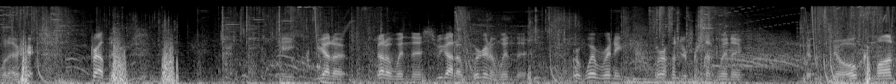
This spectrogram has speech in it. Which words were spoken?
whatever. Probably. Hey, we gotta, we gotta win this. We gotta, we're gonna win this. We're, we're winning. We're 100% winning. No, come on.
